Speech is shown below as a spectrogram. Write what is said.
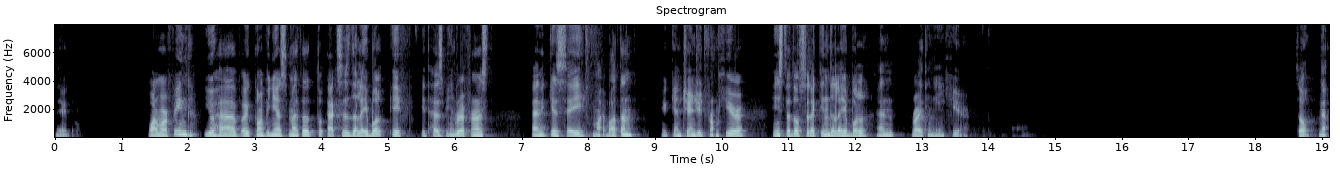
There you go. One more thing, you have a convenience method to access the label if it has been referenced and you can say my button you can change it from here instead of selecting the label and writing in here. So now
